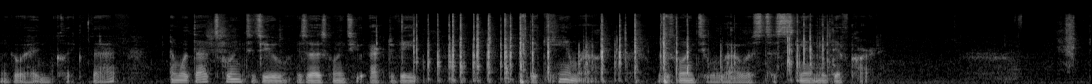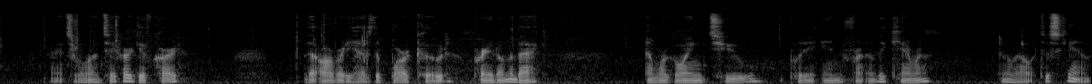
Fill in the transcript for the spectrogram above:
I'm going to go ahead and click that. And what that's going to do is that it's going to activate the camera, which is going to allow us to scan the gift card. Alright, so we're going to take our gift card that already has the barcode printed on the back and we're going to put it in front of the camera and allow it to scan.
